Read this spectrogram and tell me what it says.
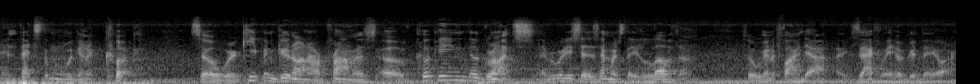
and that's the one we're going to cook. So, we're keeping good on our promise of cooking the grunts. Everybody says how much they love them. So, we're going to find out exactly how good they are.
